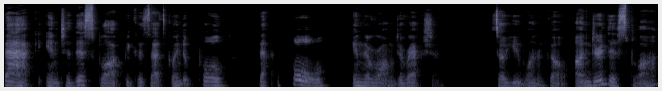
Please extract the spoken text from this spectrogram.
back into this block because that's going to pull that hole in the wrong direction. So you want to go under this block.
